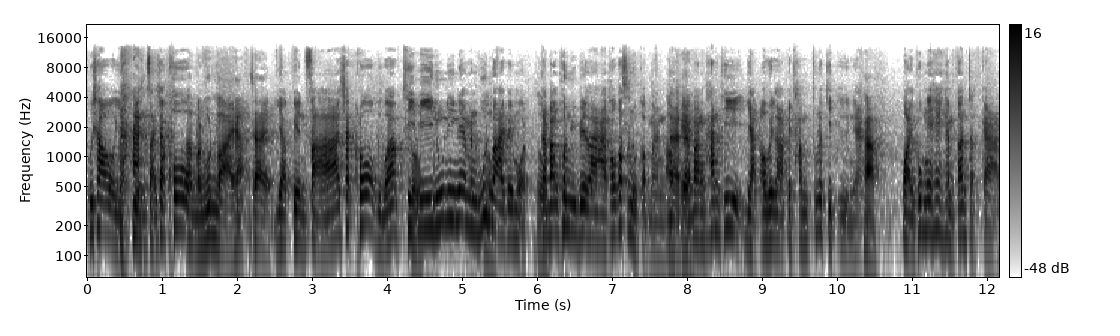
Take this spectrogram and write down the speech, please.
ผู้เช่าอยากเปลี่ยนสายชักโครกเออมันวุ่นวายฮะใช่อยากเปลี่ยนฝาชักโครกหรือว่าทีวีนู้นนี่เนี่ยมันวุ่นวายไปหมดถูกแต่บางคนมีเวลาเขาก็สนุกกับมัน แต่โอเคแต่บางท่านที่อยากเอาเวลาไปทำธุรกิจอื่นเนี่ยครับ ปล่อยพวกนี้ให้แฮมป์ตันจัดการ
